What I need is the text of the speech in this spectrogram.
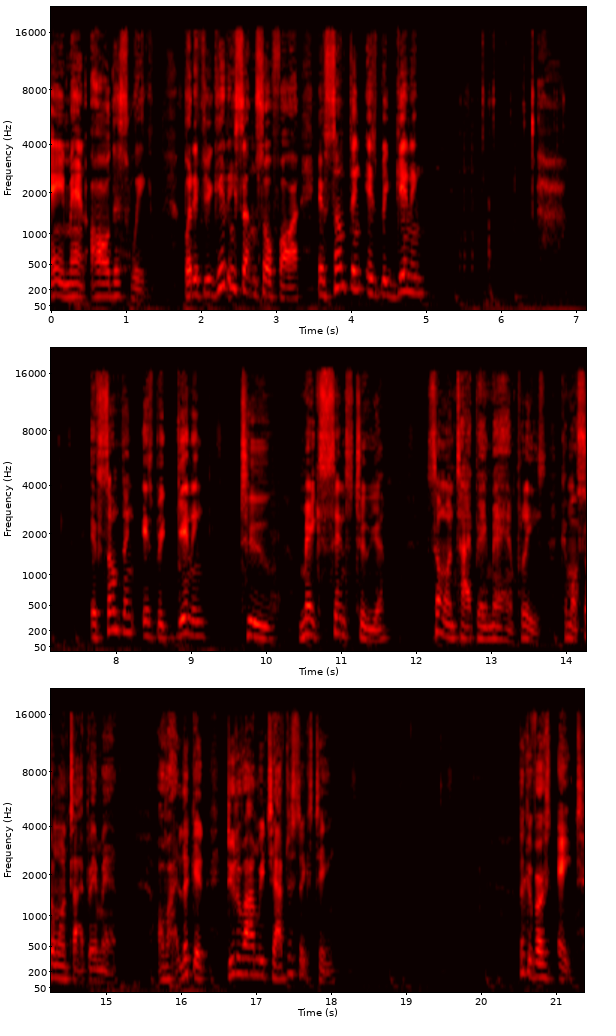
amen, all this week. But if you're getting something so far, if something is beginning if something is beginning to make sense to you, someone type amen, please. Come on, someone type amen. All right, look at Deuteronomy chapter 16. Look at verse 8.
